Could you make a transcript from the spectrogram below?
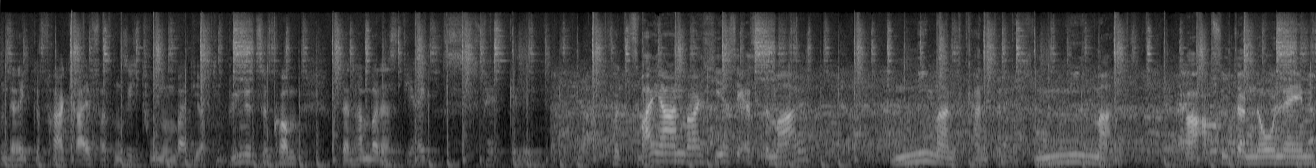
ihn direkt gefragt, Ralf, was muss ich tun, um bei dir auf die Bühne zu kommen? Und dann haben wir das direkt festgelegt. Vor zwei Jahren war ich hier das erste Mal. Niemand kannte mich. Niemand. War absoluter No-Name.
